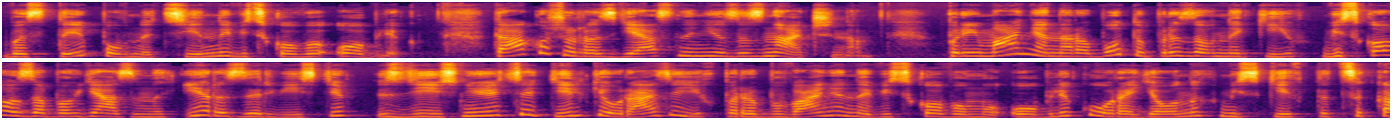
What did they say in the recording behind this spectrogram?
вести повноцінний військовий облік. Також у роз'ясненні зазначено, приймання на роботу призовників, військовозобов'язаних і резервістів здійснюється тільки у разі їх перебування на військовому обліку у районних міських ТЦК.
